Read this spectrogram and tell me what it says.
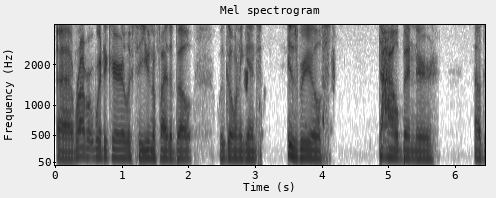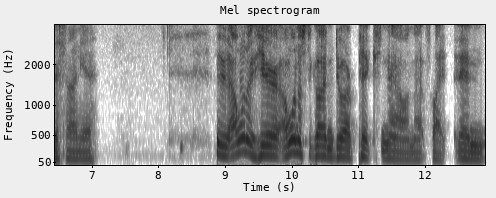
Uh, Robert Whitaker looks to unify the belt with going against Israel Stylebender Adesanya. Dude, I want to hear. I want us to go ahead and do our picks now on that fight, and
